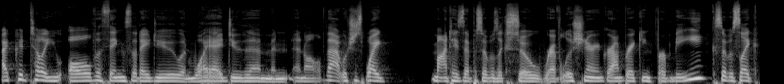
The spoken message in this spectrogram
I could tell you all the things that I do and why I do them and and all of that, which is why Mate's episode was like so revolutionary and groundbreaking for me because it was like,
